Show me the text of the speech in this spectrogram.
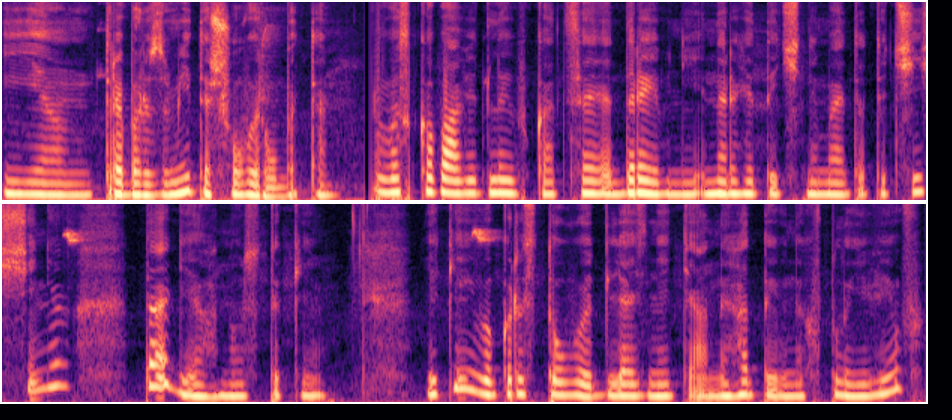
І е, треба розуміти, що ви робите. Воскова відливка це древній енергетичний метод очищення та діагностики, який використовують для зняття негативних впливів,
